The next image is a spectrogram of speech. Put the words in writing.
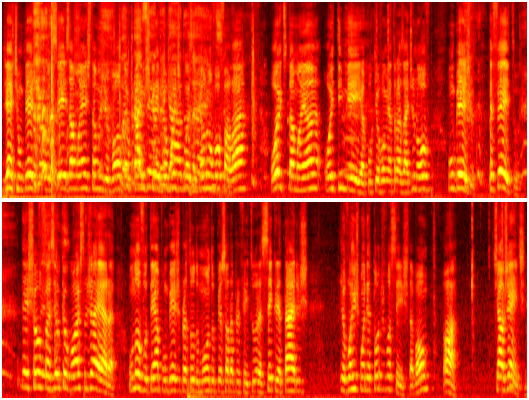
Gente, um beijo pra vocês. Amanhã estamos de volta. Foi um o Caio escreveu um monte de obrigado, coisa que eu não gente. vou falar. 8 da manhã, 8 e meia, porque eu vou me atrasar de novo. Um beijo. Perfeito? Deixou eu fazer o que eu gosto, já era. Um novo tempo, um beijo pra todo mundo, pessoal da prefeitura, secretários. Eu vou responder todos vocês, tá bom? Ó, tchau, gente.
